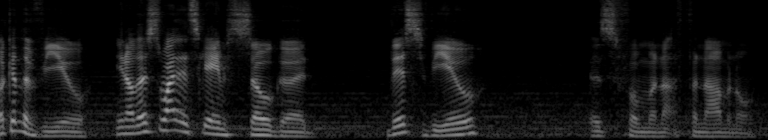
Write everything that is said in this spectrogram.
Look at the view. You know, this is why this game's so good. This view is phenomenal.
